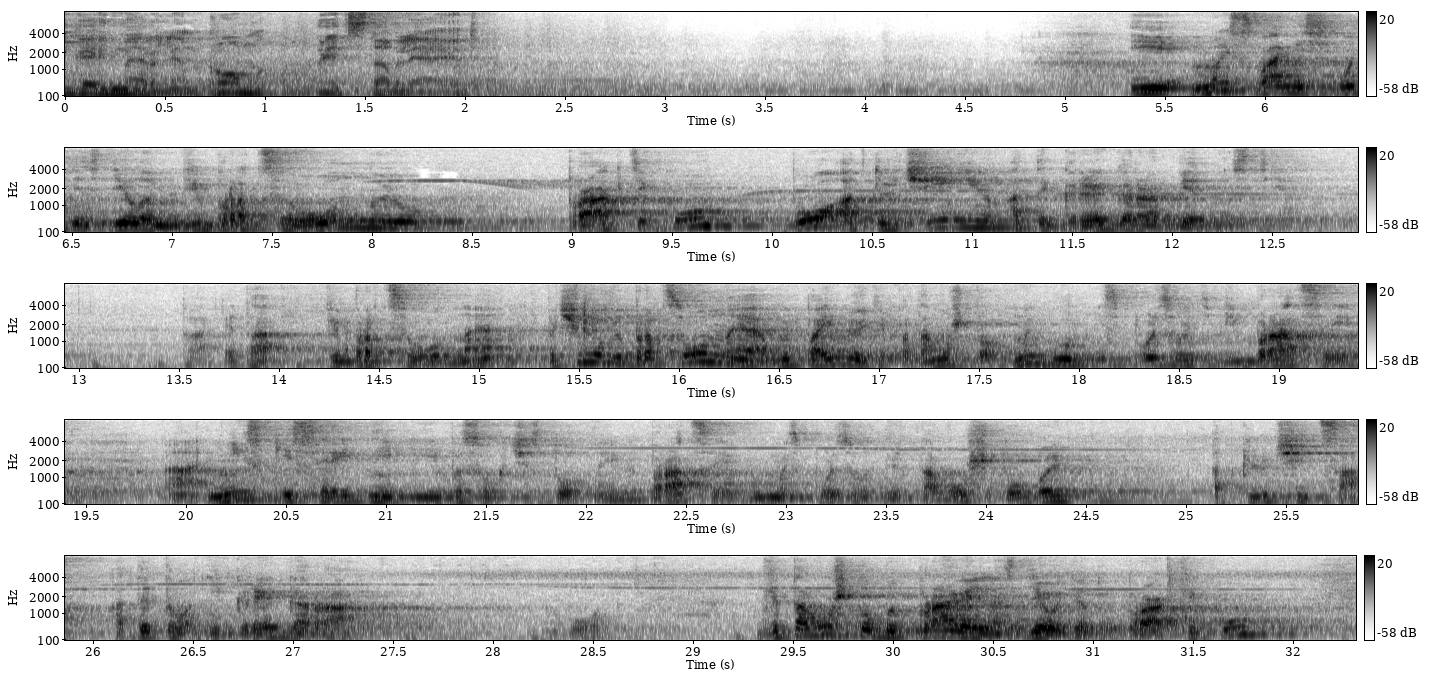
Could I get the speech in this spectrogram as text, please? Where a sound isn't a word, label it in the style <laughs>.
Игорь Мерлин.ком представляет. И мы с вами сегодня сделаем вибрационную практику по отключению от эгрегора бедности. Так, это вибрационная. Почему вибрационная, вы поймете, потому что мы будем использовать вибрации, а, низкие, средние и высокочастотные вибрации будем использовать для того, чтобы отключиться от этого эгрегора. Вот. Для того, чтобы правильно сделать эту практику,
